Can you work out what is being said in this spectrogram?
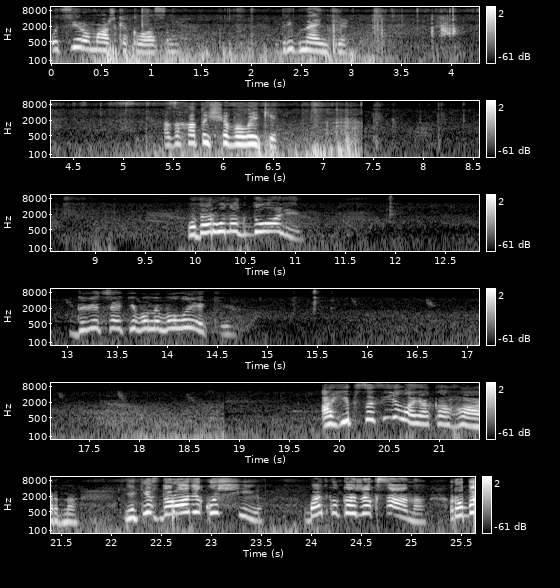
Оці ромашки класні. Дрібненькі. А за хати ще великі. Подарунок долі. Дивіться, які вони великі. А гіпсофіла яка гарна. Які здорові кущі. Батько каже Оксана, роби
